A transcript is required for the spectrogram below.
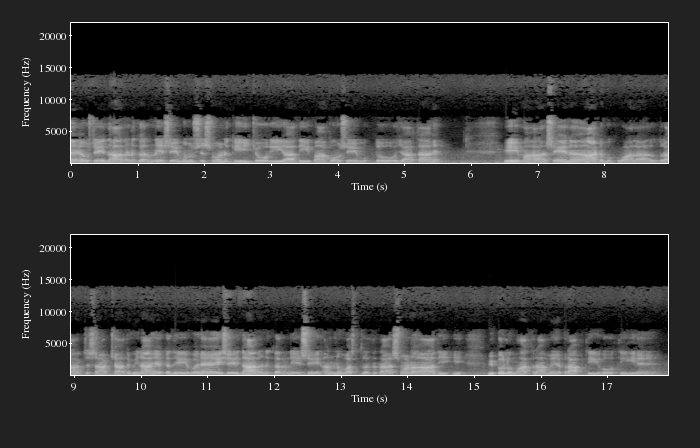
है। उसे धारण करने से मनुष्य स्वर्ण की चोरी आदि पापों से मुक्त हो जाता है। हे महासेन, आठ मुख वाला रुद्राक्ष साक्षात विनायक देव है। इसे धारण करने से अन्न, वस्त्र तथा स्वर्ण आदि की विपुल मात्रा में प्राप्ति होती है।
